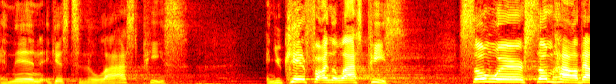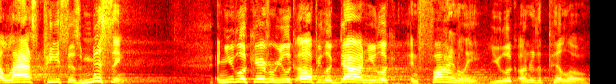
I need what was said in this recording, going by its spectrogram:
and then it gets to the last piece, and you can't find the last piece. Somewhere, somehow, that last piece is missing. And you look everywhere, you look up, you look down, you look, and finally, you look under the pillow,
